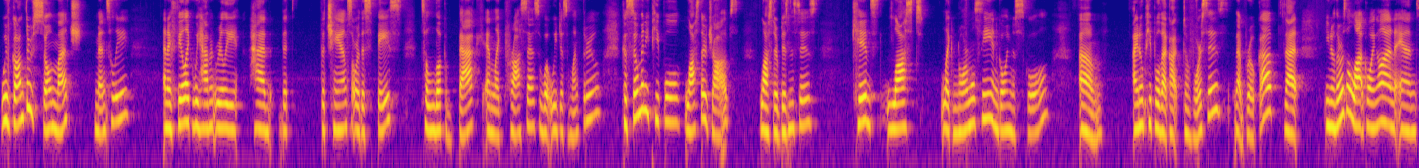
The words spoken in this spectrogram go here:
We've gone through so much mentally and I feel like we haven't really had the the chance or the space to look back and like process what we just went through because so many people lost their jobs, lost their businesses, kids lost like normalcy and going to school. Um, I know people that got divorces, that broke up, that, you know, there was a lot going on. And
